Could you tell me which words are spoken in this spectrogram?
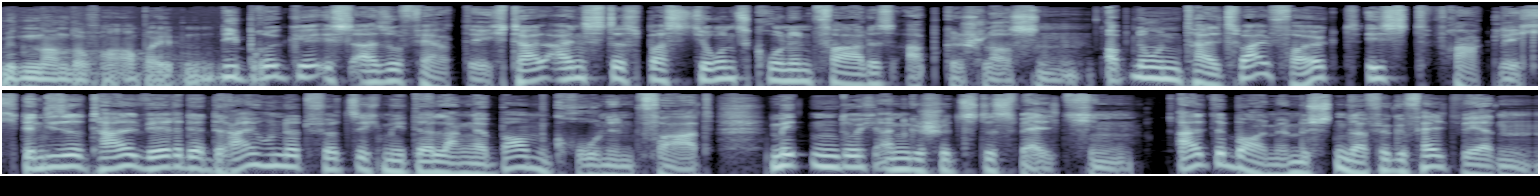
miteinander verarbeiten. Die Brücke ist also fertig. Teil 1 des Bastionskronenpfades abgeschlossen. Ob nun Teil 2 folgt, ist fraglich. Denn dieser Teil wäre der 340 Meter lange Baumkronenpfad, mitten durch ein geschütztes Wäldchen. Alte Bäume müssten dafür gefällt werden.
